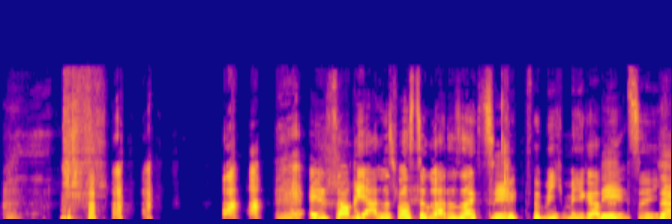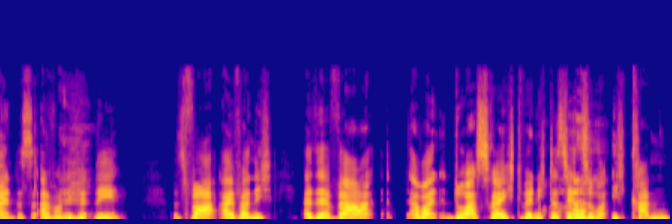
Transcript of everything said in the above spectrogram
Ey, sorry, alles, was du gerade sagst, Nee. klingt für mich mega Nee, witzig. nein, das ist einfach nicht. Nee, es war einfach nicht. Also er war, aber du hast recht, wenn ich das jetzt so, ich kann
